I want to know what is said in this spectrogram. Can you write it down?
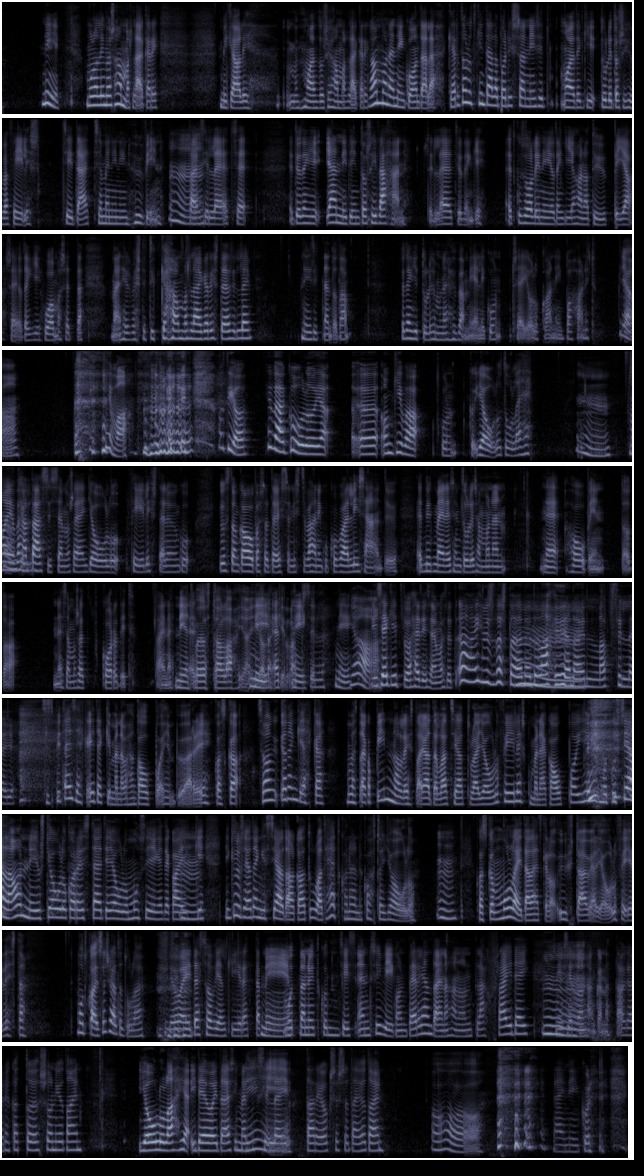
Niin, mulla oli myös hammaslääkäri, mikä oli mä oon tosi hammaslääkäri Kammonen, niin kuin on täällä kertonutkin täällä podissa, niin sit mä jotenkin tuli tosi hyvä fiilis siitä, että se meni niin hyvin. Mm. Tai silleen, että se, että jotenkin jännitin tosi vähän. Silleen, että jotenkin, että kun se oli niin jotenkin ihana tyyppi ja se jotenkin huomasi, että mä en hirveästi tykkää hammaslääkäristä ja silleen, niin sitten tota, jotenkin tuli semmoinen hyvä mieli, kun se ei ollutkaan niin paha nyt. Joo. Kiva. Mutta joo, hyvää kuuluu ja ö, on kiva, kun joulu tulee. Mm, Mä oon jo vähän päässyt semmoiseen joulufiilistelyyn, kun just on kaupassa töissä, niin se vähän niin kuin koko ajan lisääntyy. Et nyt meille esim. tuli semmoinen ne Hopein tota, ne semmoiset kortit. Tai ne, niin, että et, voi ostaa lahjaa niin, jollekin et, niin, lapsille. Niin, niin. niin sekin tuo heti semmoista, että Aa, ihmiset ostaa mm. noita lahjoja noille lapsille. Ja... Siis pitäisi ehkä itsekin mennä vähän kauppoihin pyöriin, koska se on jotenkin ehkä mun mielestä aika pinnallista ajatella, että sieltä tulee joulufiilis, kun menee kauppoihin. Mutta kun siellä on niin just joulukoristeet ja joulumusiikit ja kaikki, mm. niin kyllä se jotenkin sieltä alkaa tulla, että hetkonen, kohta on joulu. Mm. Koska mulla ei tällä hetkellä ole yhtään vielä joulufiilistä. Mutta kai se sieltä tulee. Joo, ei tässä ole vielä kiirettä. niin. Mutta nyt kun siis ensi viikon perjantainahan on Black Friday, mm. niin silloinhan kannattaa käydä katsoa, jos on jotain joululahja-ideoita esimerkiksi niin. tarjouksessa tai jotain. Oo. Näin niin kuin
